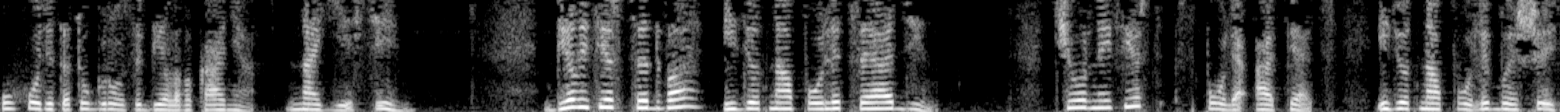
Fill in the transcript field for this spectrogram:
уходит от угрозы белого коня на e7. Белый ферзь c2 идет на поле c1. Черный ферзь с поля а5 идет на поле b6.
